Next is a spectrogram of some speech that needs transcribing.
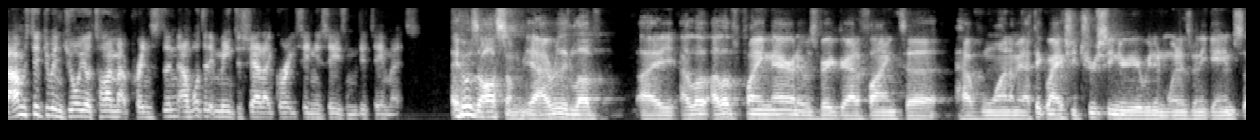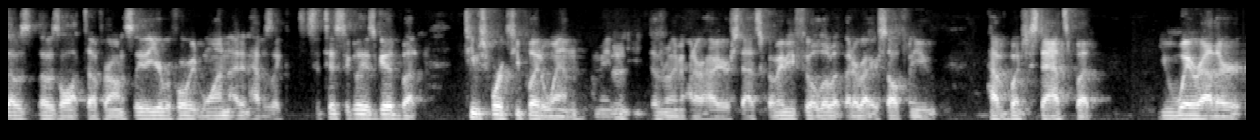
But how much did you enjoy your time at Princeton, and what did it mean to share that great senior season with your teammates? It was awesome. Yeah, I really love I I love I love playing there, and it was very gratifying to have won. I mean, I think my actually true senior year we didn't win as many games, so that was that was a lot tougher. Honestly, the year before we'd won, I didn't have as like statistically as good, but team sports you play to win. I mean, mm. it doesn't really matter how your stats go. Maybe you feel a little bit better about yourself when you have a bunch of stats, but you way rather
